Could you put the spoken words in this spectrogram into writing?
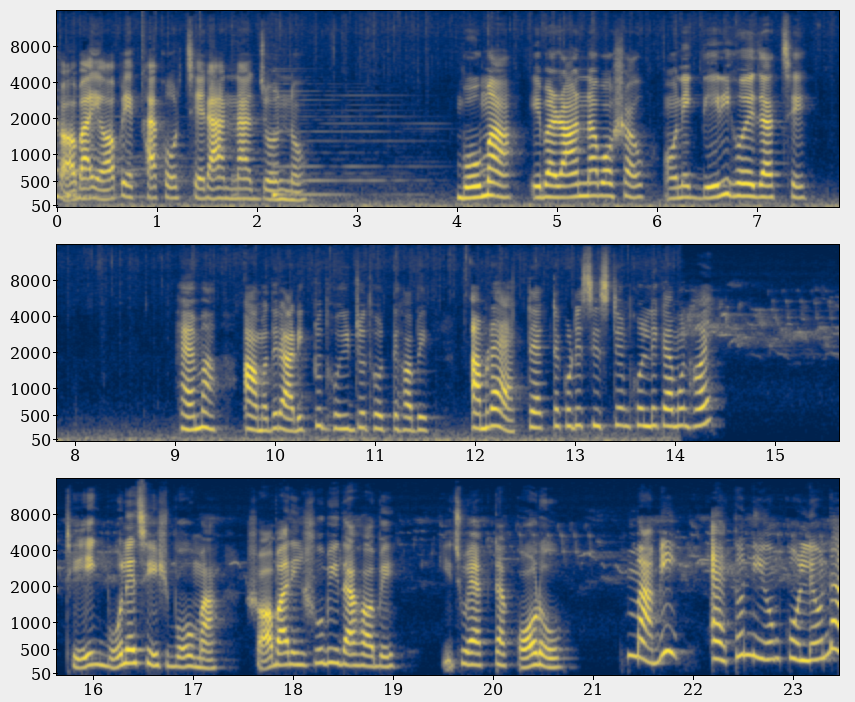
সবাই অপেক্ষা করছে রান্নার জন্য। বৌমা, এবার রান্না বসাও, অনেক দেরি হয়ে যাচ্ছে। হ্যাঁ মা, আমাদের আরেকটু ধৈর্য ধরতে হবে। আমরা একটা একটা করে সিস্টেম করলে কেমন হয়? ঠিক বলেছিস বৌমা, সবারই সুবিধা হবে। কিছু একটা করো। মামি, এত নিয়ম করলেও না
